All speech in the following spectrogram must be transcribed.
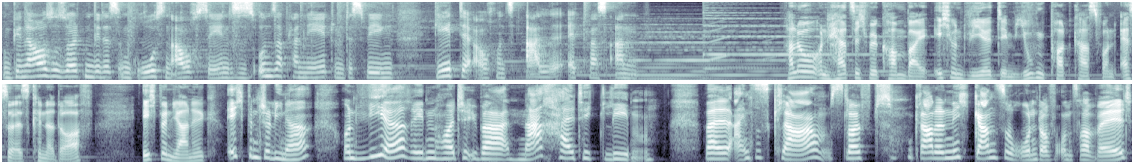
Und genauso sollten wir das im Großen auch sehen. Das ist unser Planet und deswegen geht der auch uns alle etwas an. Hallo und herzlich willkommen bei Ich und Wir, dem Jugendpodcast von SOS Kinderdorf. Ich bin Yannick. Ich bin Julina und wir reden heute über nachhaltig leben. Weil eins ist klar, es läuft gerade nicht ganz so rund auf unserer Welt.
